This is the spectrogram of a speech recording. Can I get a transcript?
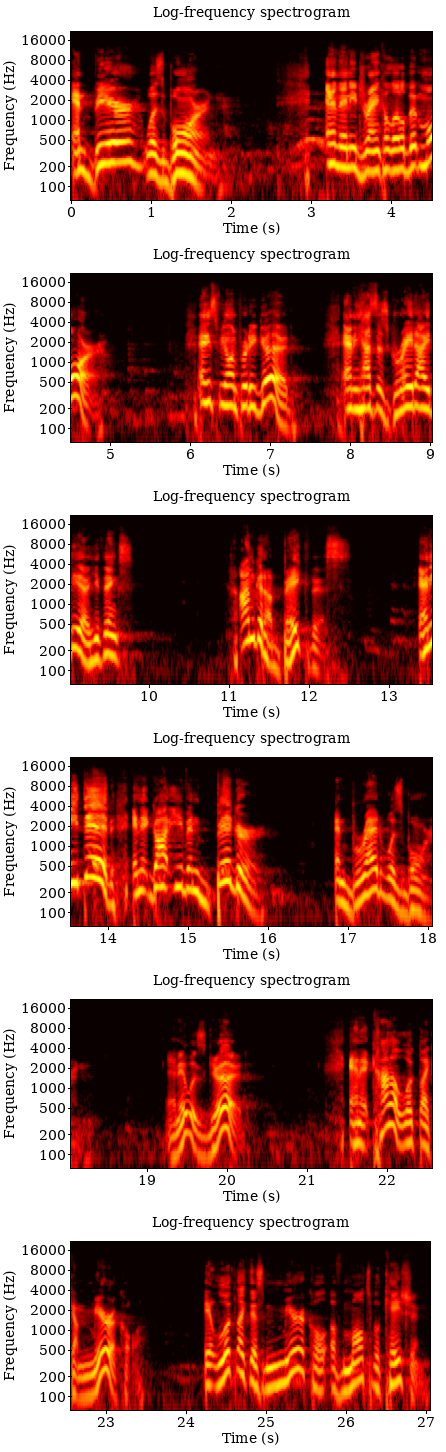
And beer was born. And then he drank a little bit more. And he's feeling pretty good. And he has this great idea. He thinks, I'm going to bake this. And he did. And it got even bigger. And bread was born. And it was good. And it kind of looked like a miracle it looked like this miracle of multiplication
